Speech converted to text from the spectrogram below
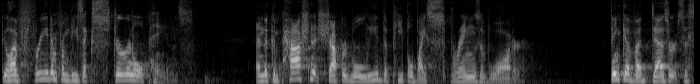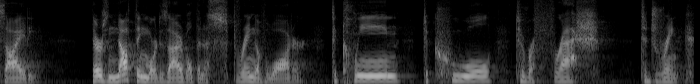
They'll have freedom from these external pains. And the compassionate shepherd will lead the people by springs of water. Think of a desert society. There's nothing more desirable than a spring of water to clean, to cool, to refresh, to drink.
